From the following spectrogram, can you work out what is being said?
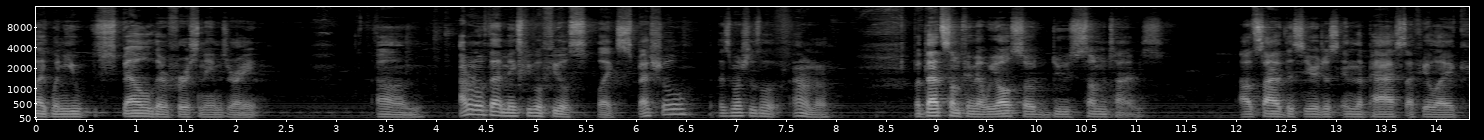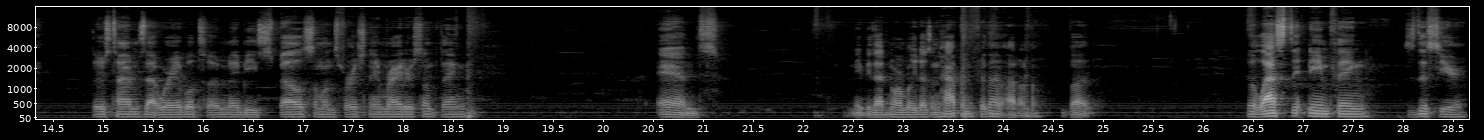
like when you spell their first names right. Um, I don't know if that makes people feel like special as much as I don't know, but that's something that we also do sometimes. Outside of this year, just in the past, I feel like there's times that we're able to maybe spell someone's first name right or something, and maybe that normally doesn't happen for them. I don't know, but the last name thing is this year,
